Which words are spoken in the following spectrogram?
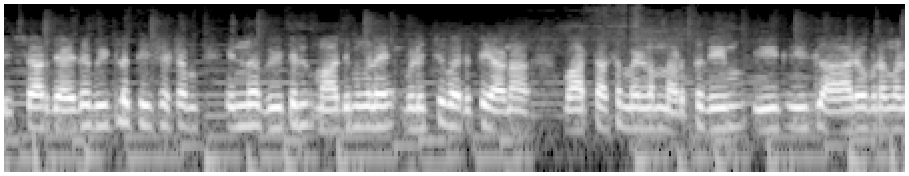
ഡിസ്ചാർജ് ആയത്. വീട്ടിലെത്തിയ ശേഷം ഇന്ന് വീട്ടിൽ മാധ്യമങ്ങളെ വിളിച്ചു വരുത്തിയാണ് വാർത്താ സമ്മേളനം നടത്തുകയും ഈ ഈ ആരോപണങ്ങൾ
